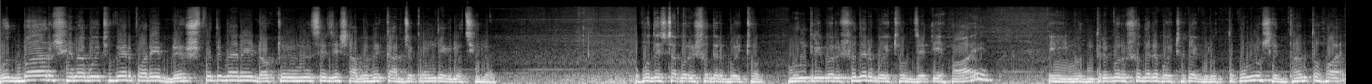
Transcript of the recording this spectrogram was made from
বুধবার সেনা বৈঠকের পরে বৃহস্পতিবারে ডক্টর ইউনুসের যে স্বাভাবিক কার্যক্রম যেগুলো ছিল, উপদেষ্টা পরিষদের বৈঠক, মন্ত্রী পরিষদের বৈঠক যেটি হয়, এই মন্ত্রী পরিষদের বৈঠকে গুরুত্বপূর্ণ সিদ্ধান্ত হয়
